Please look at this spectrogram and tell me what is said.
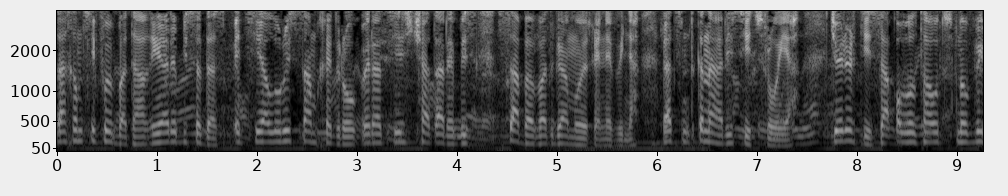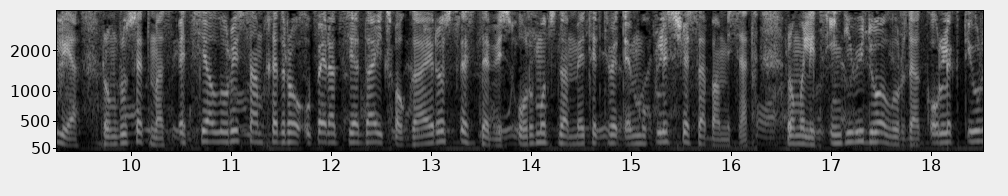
სახელმწიფოებად აღიარებისა და სპეციალური სამხედრო ოპერაციის ჩატარების საბაბად გამოიყენებინა, რაც მტკნარი სიცრუეა. ჯერ ერთი საყოველთაო ცნობილია, რომ რუსეთმა სპეციალური სამხედრო სამხედრო ოპერაცია დაიწყო გაეროს წესდების 51 მუხლის შესაბამისად, რომელიც ინდივიდუალურ და კოლექტიურ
